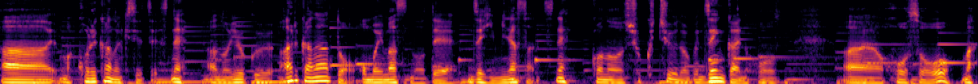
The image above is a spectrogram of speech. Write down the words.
あ、まあ、これからの季節ですねあのよくあるかなと思いますので是非皆さんですねこの食中毒前回の放あ放送を、まあ、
